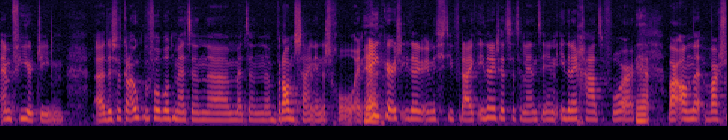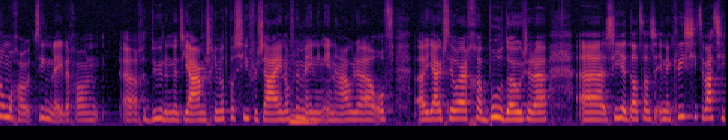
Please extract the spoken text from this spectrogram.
M4-team. Uh, eh, dus het kan ook bijvoorbeeld met een, uh, met een brand zijn in de school. In één keer is iedereen initiatiefrijk, iedereen zet zijn talent in, iedereen gaat ervoor. Ja. Waar, ander, waar sommige teamleden gewoon uh, gedurende het jaar misschien wat passiever zijn of hun Mhm. mening inhouden of eh, juist heel erg uh, bulldozeren, eh, zie je dat dat in een crisissituatie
